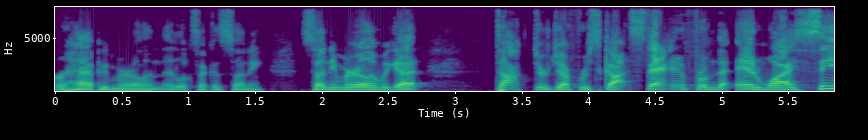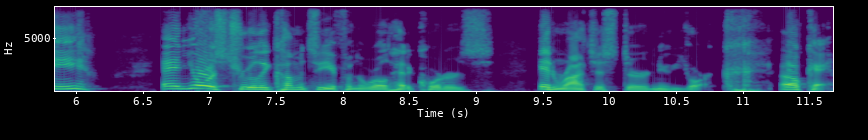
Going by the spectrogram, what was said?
or happy Maryland. It looks like it's sunny. Sunny Maryland. We got Dr. Jeffrey Scott Stanton from the NYC. And yours truly coming to you from the world headquarters in Rochester, New York. Okay.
